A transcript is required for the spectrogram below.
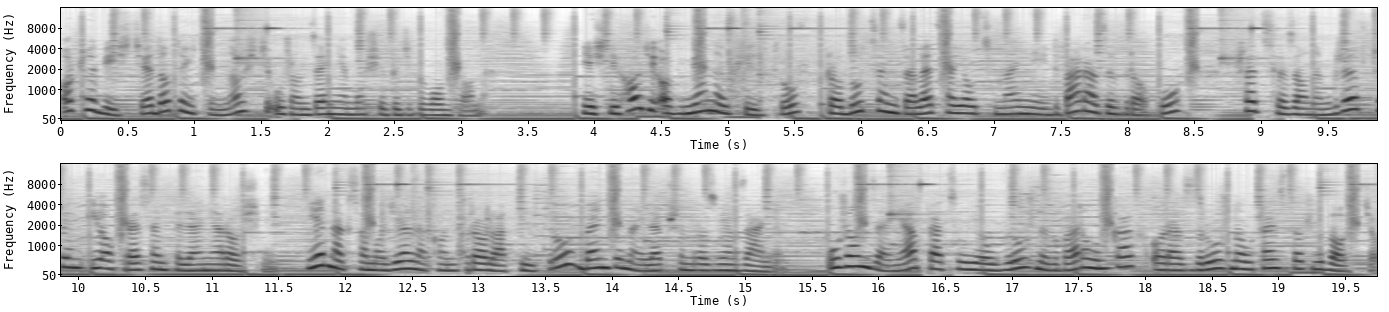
Oczywiście do tej czynności urządzenie musi być wyłączone. Jeśli chodzi o wymianę filtrów, producent zaleca ją co najmniej dwa razy w roku przed sezonem grzewczym i okresem pylenia roślin. Jednak samodzielna kontrola filtrów będzie najlepszym rozwiązaniem. Urządzenia pracują w różnych warunkach oraz z różną częstotliwością,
